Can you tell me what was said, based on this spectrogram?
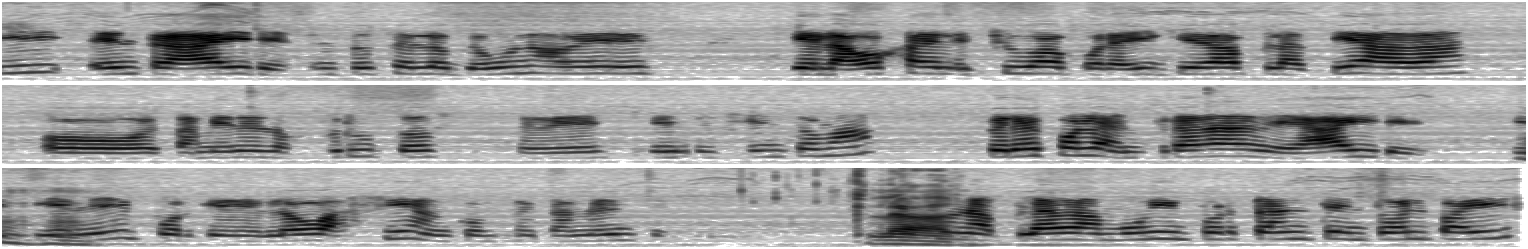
y entra aire. Entonces lo que uno ve es que la hoja de lechuga por ahí queda plateada o también en los frutos se ve ese síntoma, pero es por la entrada de aire que uh -huh. tiene porque lo vacían completamente. Claro. Es una plaga muy importante en todo el país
